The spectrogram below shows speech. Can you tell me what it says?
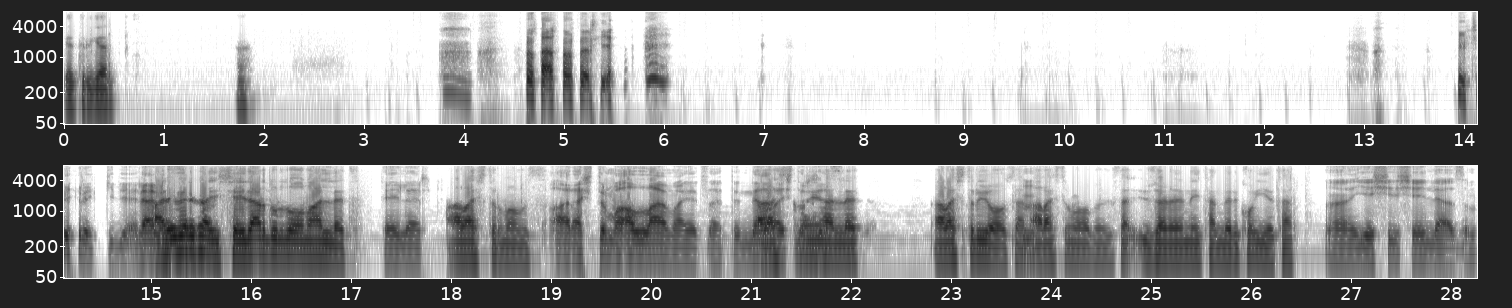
Getir gel. Lan Onur ya. Yürüyerek gidiyor. Helal Ali olsun. Berkay şeyler durdu onu hallet. Beyler. Araştırmamız. Araştırma Allah'a emanet zaten. Ne Araştırmayı araştıracağız? hallet. Araştırıyor o sen. Hı. Araştırma olduğunu sen üzerlerine itemleri koy yeter. Ha, yeşil şey lazım.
